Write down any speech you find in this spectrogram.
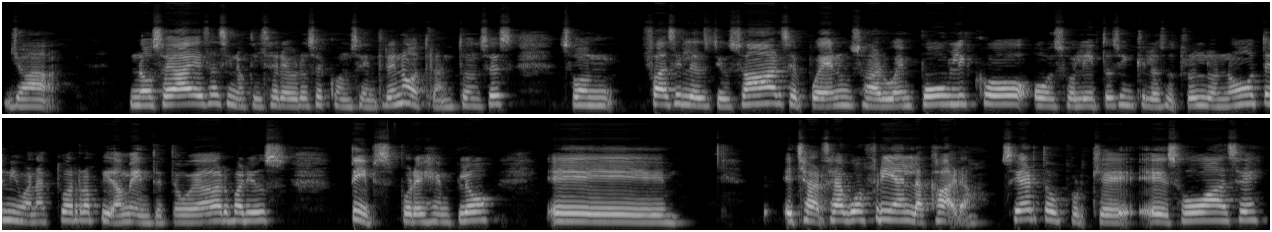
ya no sea esa, sino que el cerebro se concentre en otra. Entonces son fáciles de usar, se pueden usar o en público o solitos sin que los otros lo noten y van a actuar rápidamente. Te voy a dar varios tips. Por ejemplo, eh, echarse agua fría en la cara, ¿cierto? Porque eso hace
